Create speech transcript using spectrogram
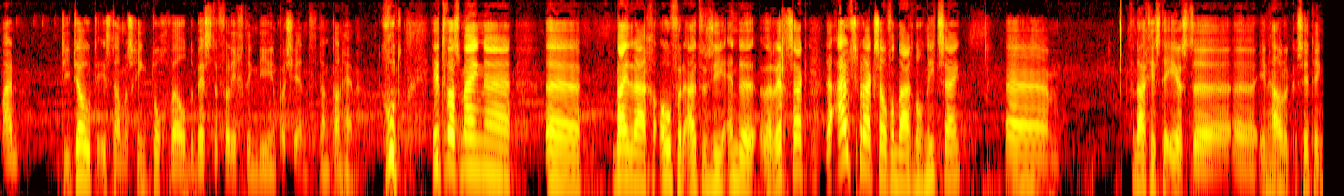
Maar die dood is dan misschien toch wel de beste verlichting die een patiënt dan kan hebben. Goed, dit was mijn uh, uh, bijdrage over de euthanasie en de rechtszaak. De uitspraak zal vandaag nog niet zijn. Uh, Vandaag is de eerste uh, inhoudelijke zitting.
